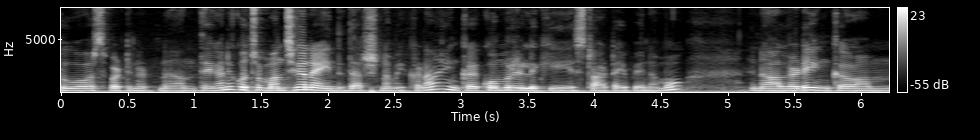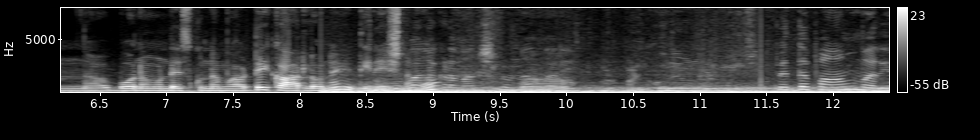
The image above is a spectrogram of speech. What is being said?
two hours పట్టినట్టు అంతేగాని కొంచెం మంచిగానే అయింది దర్శనం ఇక్కడ. ఇంకా కొమరిల్లికి స్టార్ట్ అయిపోయినాము. నేను ఆల్రెడీ ఇంకా బోనం వండేసుకున్నాం కాబట్టి కార్లోనే తినేసినాము. పెద్ద పాము మరి.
